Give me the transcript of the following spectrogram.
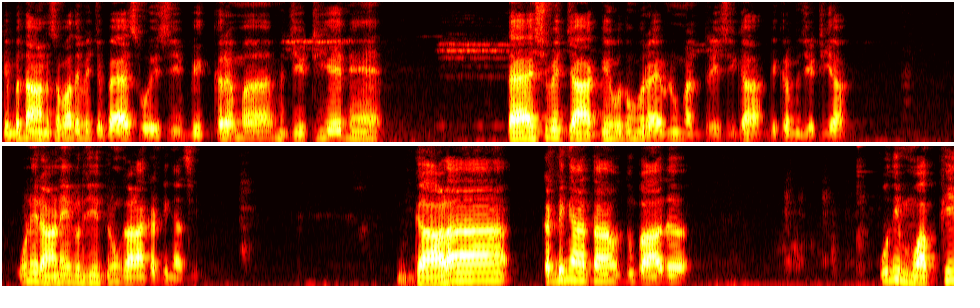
ਕਿ ਵਿਧਾਨ ਸਭਾ ਦੇ ਵਿੱਚ ਬਹਿਸ ਹੋਈ ਸੀ, ਵਿਕਰਮ ਮਜੀਠੀਏ ਨੇ ਤੈਸ਼ ਵਿੱਚ ਆ ਕੇ ਉਦੋਂ ਰੈਵਨਿਊ ਮੰਤਰੀ ਸੀਗਾ, ਵਿਕਰਮ ਮਜੀਠੀਆ। ਉਹਨੇ ਰਾਣੇ ਗੁਰਜੀਤ ਨੂੰ ਗਾਲਾਂ ਕੱਢੀਆਂ ਸੀ। ਗਾਲਾਂ ਕੱਢੀਆਂ ਤਾਂ ਉਸ ਤੋਂ ਬਾਅਦ ਉਹਦੀ ਮੁਆਫੀ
